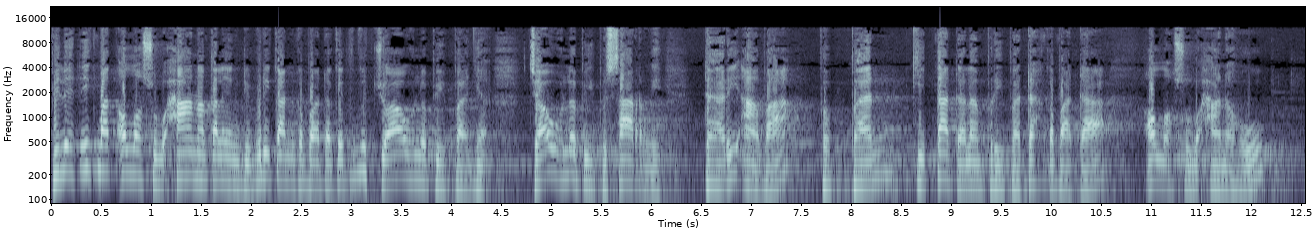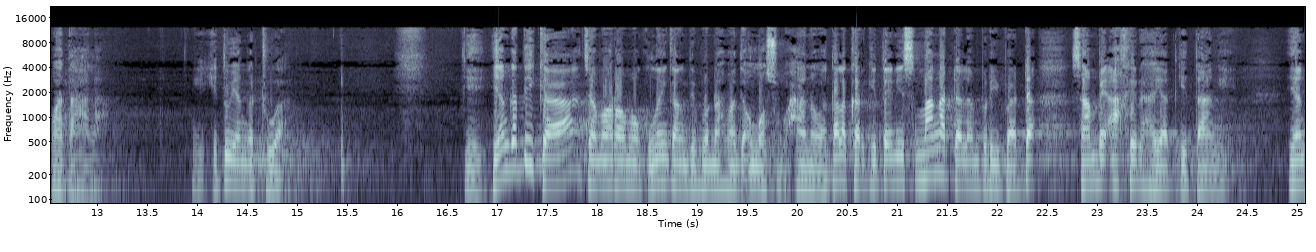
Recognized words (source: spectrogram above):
pilih nikmat Allah Subhanahu wa taala yang diberikan kepada kita itu jauh lebih banyak jauh lebih besar nih dari apa? Beban kita dalam beribadah kepada Allah Subhanahu wa taala. Itu yang kedua yang ketiga, jamaah rahmatullah yang dipurnahmati Allah Subhanahu wa taala agar kita ini semangat dalam beribadah sampai akhir hayat kita nih. Yang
